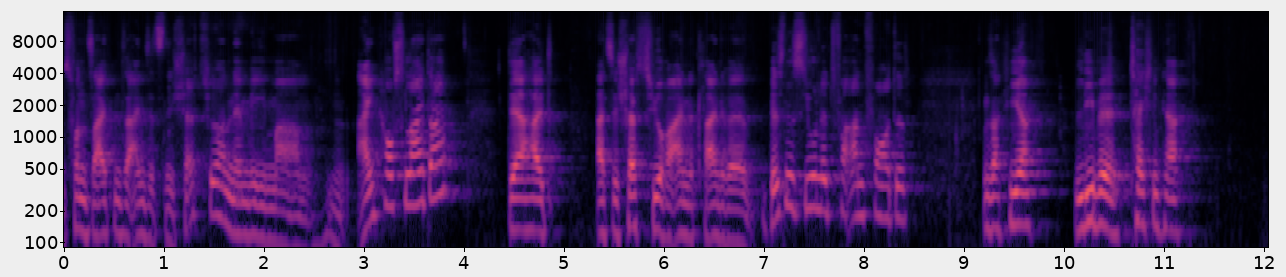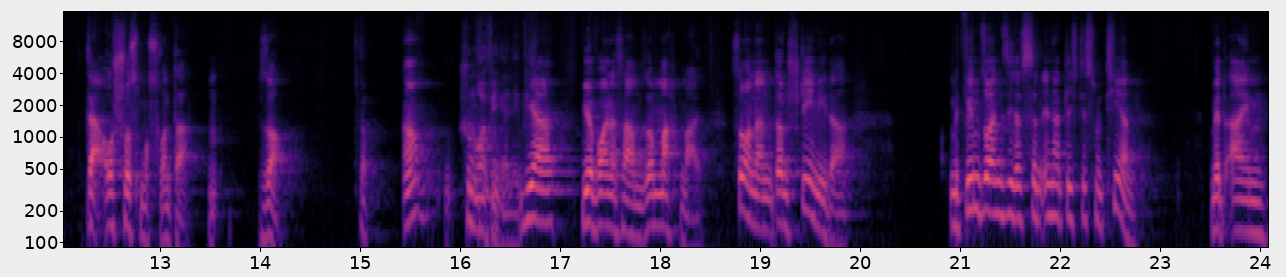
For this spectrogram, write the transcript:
von Seiten der einsetzenden Geschäftsführer, nennen wir ihn mal einen Einkaufsleiter, der halt als Geschäftsführer eine kleinere Business Unit verantwortet und sagt, hier, liebe Techniker, der Ausschuss muss runter. So, ja? Schon häufig erlebt. Wir, wir wollen das haben, so macht mal. So, und dann, dann stehen die da. Mit wem sollen sie das denn inhaltlich diskutieren? Mit einem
